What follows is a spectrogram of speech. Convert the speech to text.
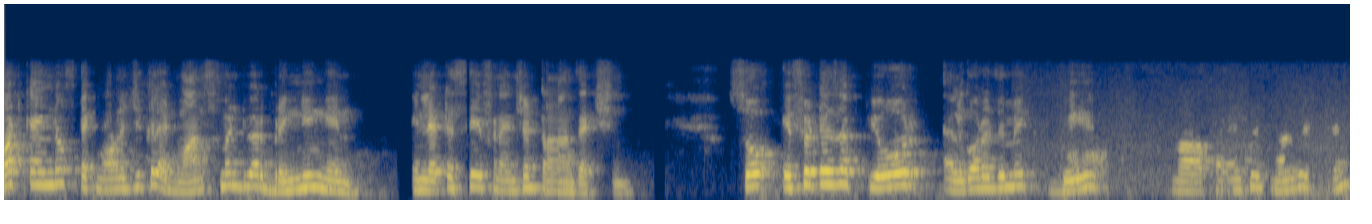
what kind of technological advancement you are bringing in, in let us say financial transaction so if it is a pure algorithmic based uh, financial transaction,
